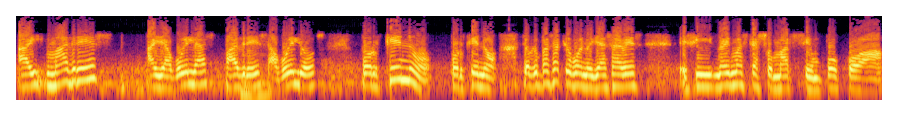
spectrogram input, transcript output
hay madres, hay abuelas, padres, abuelos. ¿Por qué no? ¿Por qué no? Lo que pasa que, bueno, ya sabes, eh, si no hay más que asomarse un poco a,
